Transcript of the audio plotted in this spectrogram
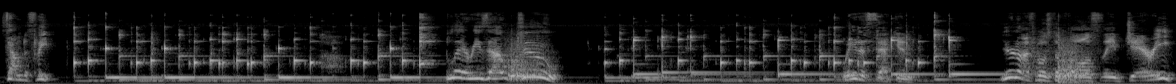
Sound asleep. Blairy's out too. Wait a second. You're not supposed to fall asleep, Jerry.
